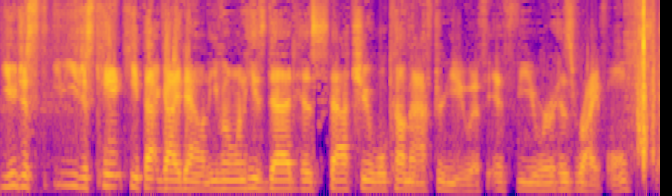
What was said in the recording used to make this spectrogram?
you just you just can't keep that guy down. Even when he's dead, his statue will come after you if if you were his rival. So.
